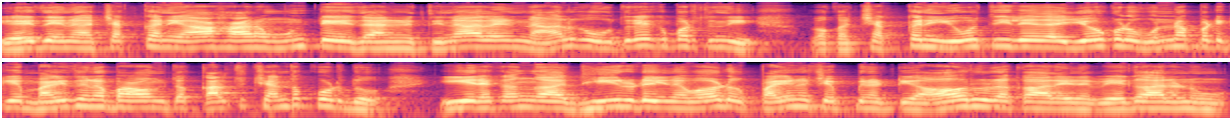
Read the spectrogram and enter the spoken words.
ఏదైనా చక్కని ఆహారం ఉంటే దానిని తినాలని నాలుగు ఉద్రేకపడుతుంది. ఒక చక్కని యువతి లేదా యువకుడు ఉన్నప్పటికీ మైదున భావంతో కలత చెందకూడదు. ఈ రకంగా ధీరుడైన వాడు పైన చెప్పినట్టు ఆరు రకాలైన వేగాలను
